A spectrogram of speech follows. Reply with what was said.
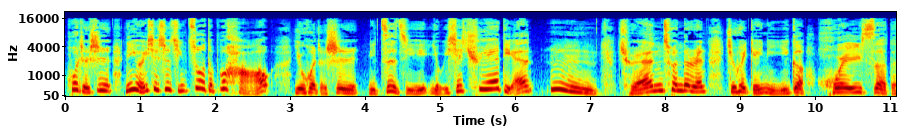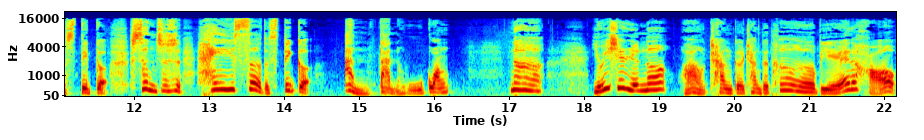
或者是你有一些事情做得不好，又或者是你自己有一些缺点，嗯，全村的人就会给你一个灰色的 sticker，甚至是黑色的 sticker，暗淡无光。那有一些人呢，哇，唱歌唱得特别的好，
